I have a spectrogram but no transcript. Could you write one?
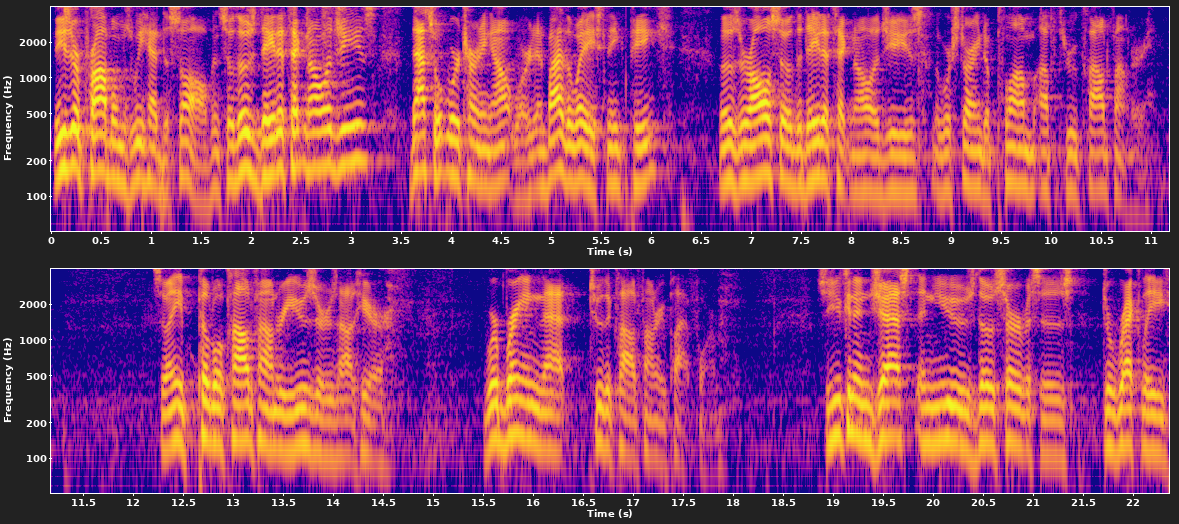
These are problems we had to solve. And so those data technologies, that's what we're turning outward. And by the way, sneak peek, those are also the data technologies that we're starting to plumb up through Cloud Foundry. So any Pivotal Cloud Foundry users out here, we're bringing that to the Cloud Foundry platform. So you can ingest and use those services directly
